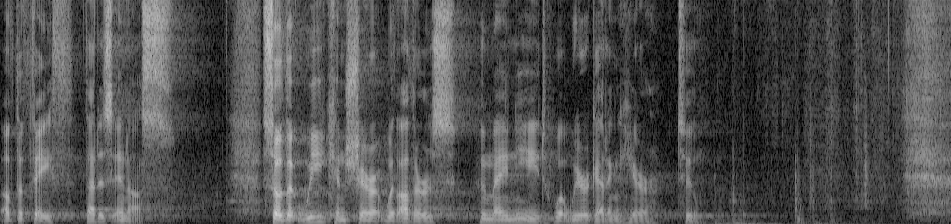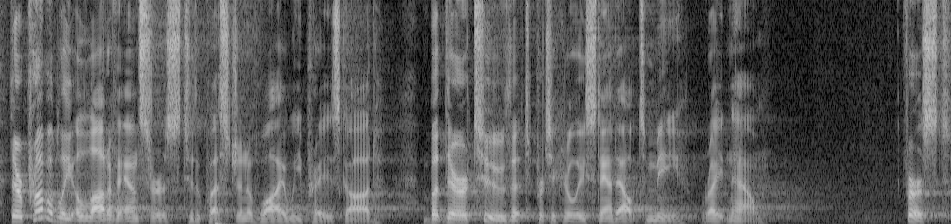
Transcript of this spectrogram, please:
of the faith that is in us, so that we can share it with others who may need what we're getting here too. There are probably a lot of answers to the question of why we praise God, but there are two that particularly stand out to me right now. First,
